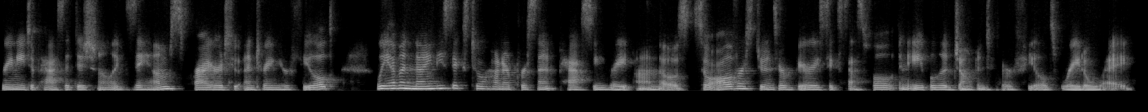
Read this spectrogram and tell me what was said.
where you need to pass additional exams prior to entering your field, we have a 96 to 100% passing rate on those. So all of our students are very successful and able to jump into their fields right away.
